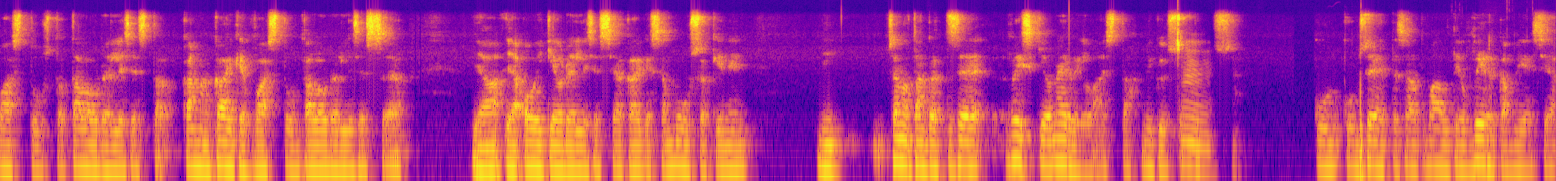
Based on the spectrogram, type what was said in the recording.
vastuusta taloudellisesta, kannan kaiken vastuun taloudellisessa ja, ja, ja oikeudellisessa ja kaikessa muussakin, niin niin sanotaanko, että se riski on erilaista nykyisessä mm. työssä kuin, kuin se, että sä oot valtion virkamies ja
